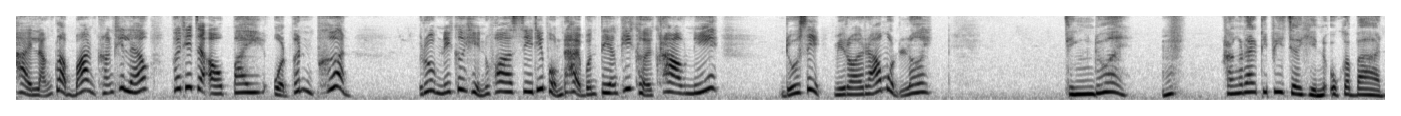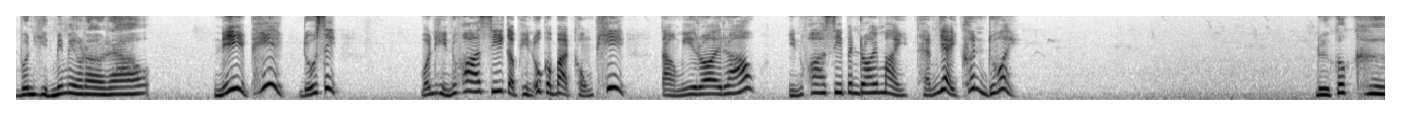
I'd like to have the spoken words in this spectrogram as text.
ถ่ายหลังกลับบ้านครั้งที่แล้ว เพื่อที่จะเอาไปอวดเพื่อนๆ รูปนี้คือหินฮวาซีที่ผมถ่ายบนเตียงพี่เขยคราวนี้ ดูสิ มีรอยร้าวหมดเลย จริงด้วยอืมครั้งแรกที่พี่เจอหินอุกกาบาตบนหินไม่มีรอยร้าว นี่พี่ ดูสิ บนหินฮวาซีกับหินอุกกาบาตของพี่ ต่างมีรอยร้าวหินฮวาซีเป็นรอยใหม่ แถมใหญ่ขึ้นด้วย หรือก็คือ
